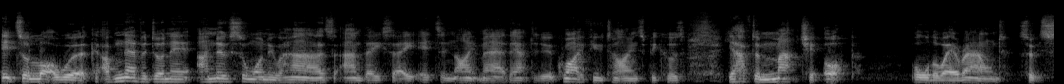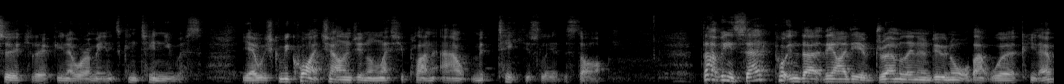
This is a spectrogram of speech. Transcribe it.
It's a lot of work. I've never done it. I know someone who has and they say it's a nightmare. They have to do it quite a few times because you have to match it up all the way around so it's circular if you know what I mean. It's continuous. Yeah, which can be quite challenging unless you plan out meticulously at the start. That being said, putting the, the idea of Dremel and doing all that work, you know,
